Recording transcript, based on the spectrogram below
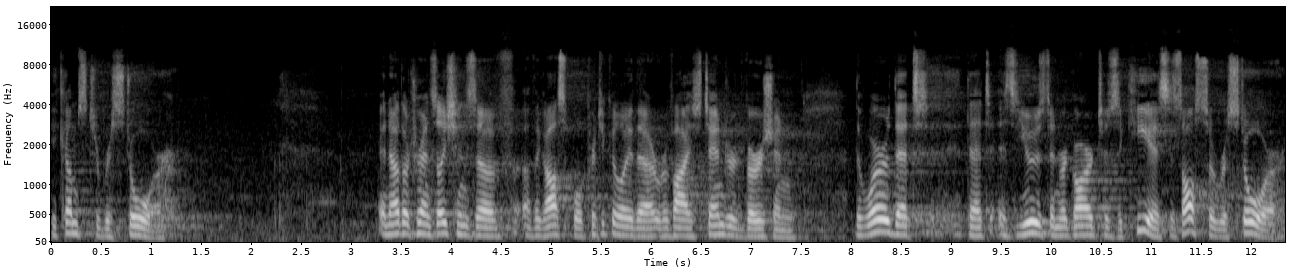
He comes to restore. In other translations of, of the gospel, particularly the Revised Standard Version, the word that, that is used in regard to Zacchaeus is also restore.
